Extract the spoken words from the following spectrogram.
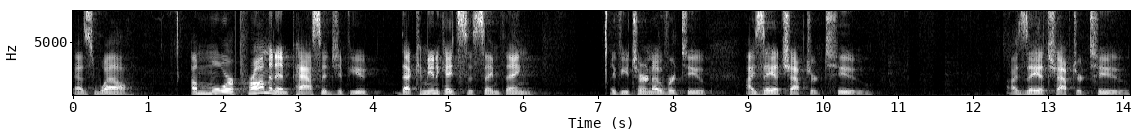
as well. A more prominent passage, if you that communicates the same thing, if you turn over to Isaiah chapter 2. Isaiah chapter 2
